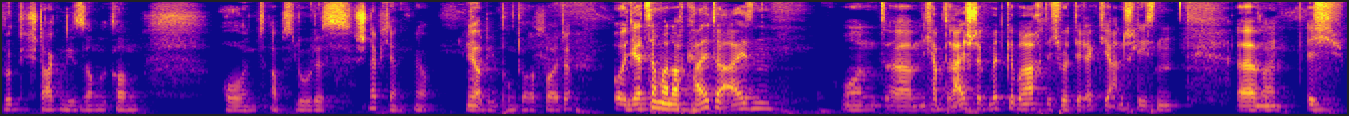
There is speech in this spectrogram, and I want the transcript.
wirklich stark in die Saison gekommen. Und absolutes Schnäppchen, ja, ja. für die Punkteausbeute. Und jetzt haben wir noch kalte Eisen. Und ähm, ich habe drei Stück mitgebracht. Ich würde direkt hier anschließen. Ähm, ich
